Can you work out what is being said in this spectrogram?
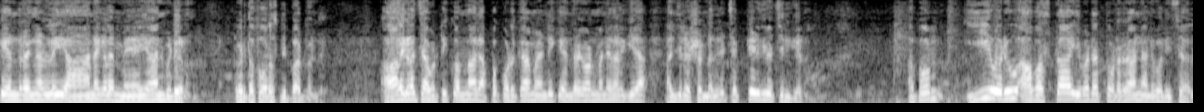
കേന്ദ്രങ്ങളിൽ ഈ ആനകളെ മേയാൻ വിടുകയാണ് ഇവിടുത്തെ ഫോറസ്റ്റ് ഡിപ്പാർട്ട്മെന്റ്. ആളുകളെ ചവിട്ടി കൊന്നാൽ അപ്പൊ കൊടുക്കാൻ വേണ്ടി കേന്ദ്ര ഗവൺമെന്റ് നൽകിയ അഞ്ചു ലക്ഷം ഉണ്ട്. അതിന് ചെക്ക് എഴുതി വെച്ചിരിക്കുകയാണ്. അപ്പം ഈ ഒരു അവസ്ഥ ഇവിടെ തുടരാൻ അനുവദിച്ചാൽ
